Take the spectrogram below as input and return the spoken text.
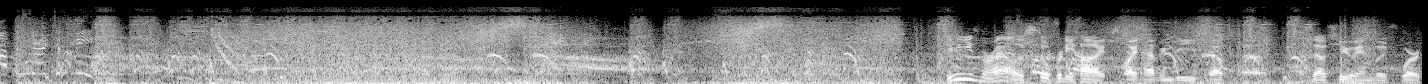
officer defeated! Jimmy's morale is still pretty high, despite having the South, uh, South Shu ambush work.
